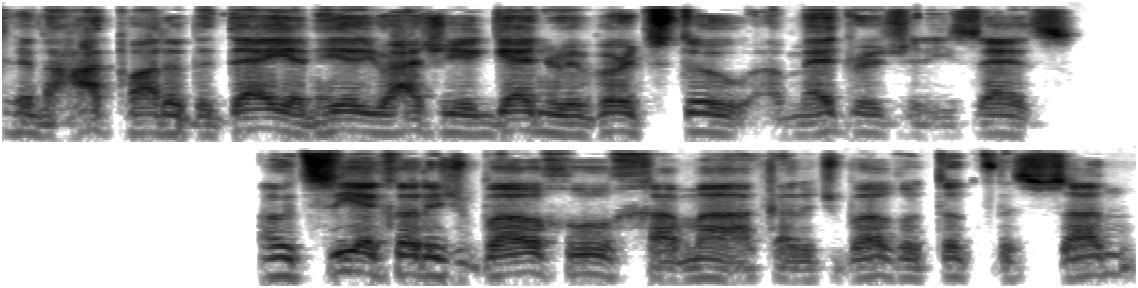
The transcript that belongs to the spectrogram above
in the hot part of the day. And here Rashi again reverts to a medrash and he says, Otzia Kodesh Baruch Chama. Kodesh Baruch took the sun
